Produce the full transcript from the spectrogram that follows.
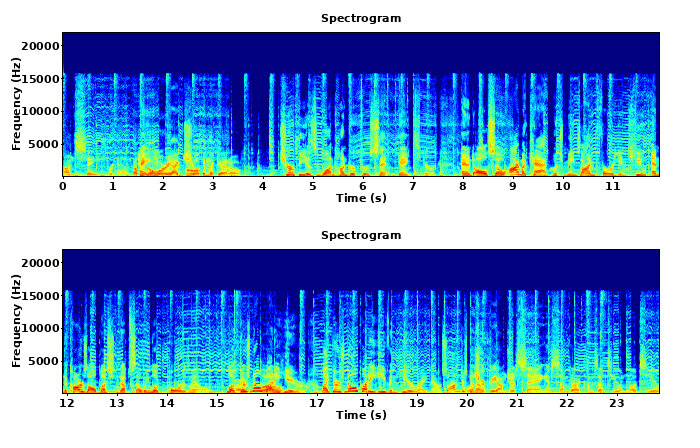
unsafe for him. Oh, Hey. don't worry, I grew up in the ghetto. Chirpy is 100% gangster. And also, I'm a cat, which means I'm furry and cute, and the car's all busted up so we look poor as hell. Look, Alright, there's nobody well- here. Like, there's nobody even here right now, so I'm just well, gonna. Chirpy, I'm just saying, if some guy comes up to you and mugs you,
